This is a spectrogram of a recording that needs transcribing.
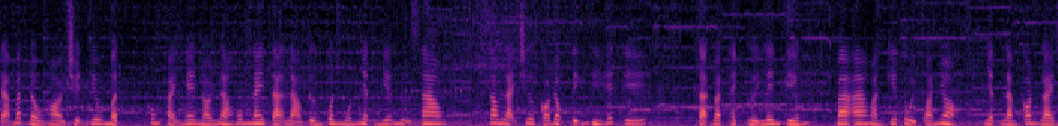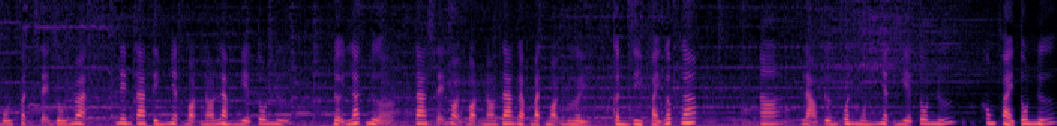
đã bắt đầu hỏi chuyện yêu mật, không phải nghe nói là hôm nay tạ lão tướng quân muốn nhận nghĩa nữ sao, sao lại chưa có động tĩnh gì hết thế. Tạ đoạt thạch cười lên tiếng, ba A hoàn kia tuổi quá nhỏ, nhận làm con gái bối phận sẽ rối loạn, nên ta tính nhận bọn nó làm nghĩa tôn nữ. Đợi lát nữa, ta sẽ gọi bọn nó ra gặp mặt mọi người, cần gì phải gấp gáp. À, lão tướng quân muốn nhận nghĩa tôn nữ, không phải tôn nữ,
